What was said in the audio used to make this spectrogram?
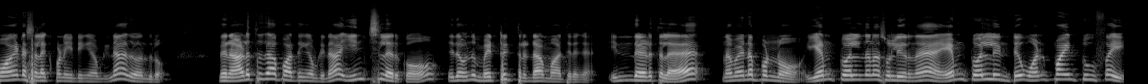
பாயிண்ட்டை செலக்ட் பண்ணிட்டீங்க அப்படின்னா அது வந்துடும் தென் அடுத்ததாக பார்த்தீங்க அப்படின்னா இன்ச்சில் இருக்கும். இதை வந்து மெட்ரிக் த்ரெட்டாக மாற்றிடுங்க இந்த இடத்துல நம்ம என்ன பண்ணோம்? எம் டுவெல் தானே சொல்லியிருந்தேன். M twelve into one point two five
